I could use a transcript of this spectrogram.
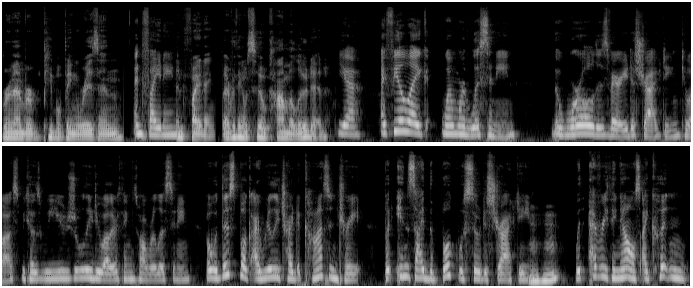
remember people being risen And fighting. and fighting. Everything was so convoluted. Yeah. I feel like when we're listening, the world is very distracting to us because we usually do other things while we're listening. But with this book, I really tried to concentrate, but inside the book was so distracting. hmm With everything else, I couldn't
